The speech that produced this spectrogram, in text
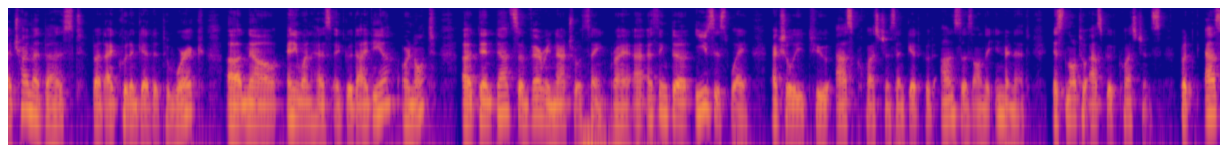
I try my best, but I couldn't get it to work, uh, now anyone has a good idea or not, uh, then that's a very natural thing, right? I, I think the easiest way actually to ask questions and get good answers on the internet is not to ask good questions, but ask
